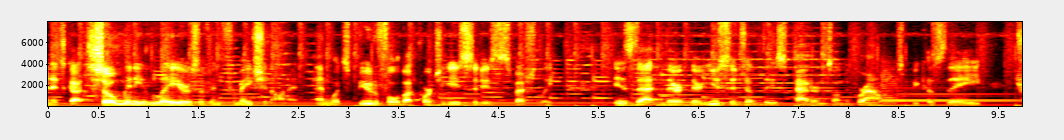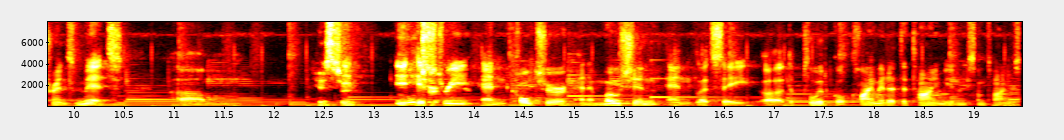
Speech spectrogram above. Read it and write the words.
and it's got so many layers of information on it. And what's beautiful about Portuguese cities, especially, is that their their usage of these patterns on the ground is because they transmit. Um, History. Culture. history and culture and emotion and let's say uh, the political climate at the time even sometimes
